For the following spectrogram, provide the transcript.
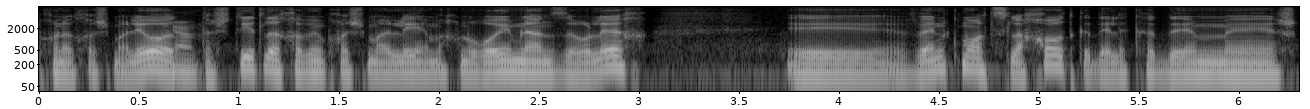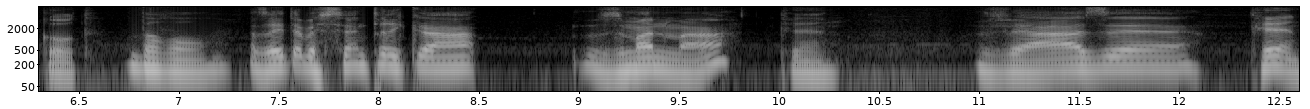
מכוניות חשמליות, כן. תשתית לרכבים חשמליים, אנחנו רואים לאן זה הולך. ואין כמו הצלחות כדי לקדם השקעות. ברור. אז היית בסנטריקה זמן מה? כן. ואז... כן,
